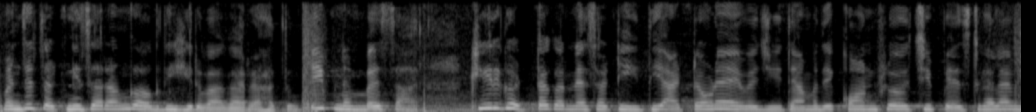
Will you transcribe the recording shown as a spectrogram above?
म्हणजे चटणीचा रंग अगदी हिरवागार राहतो. टीप नंबर सात खीर घट्ट करण्यासाठी ती आटवण्याऐवजी त्यामध्ये कॉर्नफ्लोअरची पेस्ट घालावी.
